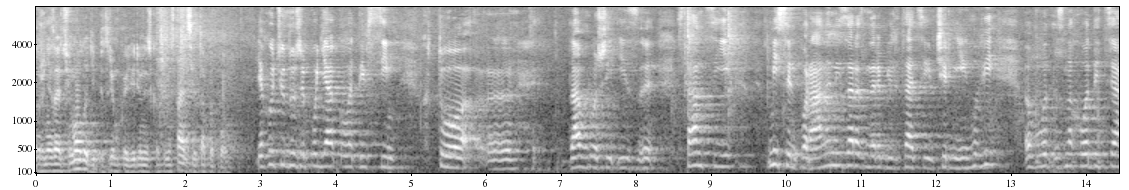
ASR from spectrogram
з організацією молоді, підтримкою Рівненської телестанції та ППО. Я хочу дуже подякувати всім, хто е, дав гроші із е, станції. Мій син поранений зараз на реабілітації в Чернігові е, от, знаходиться.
